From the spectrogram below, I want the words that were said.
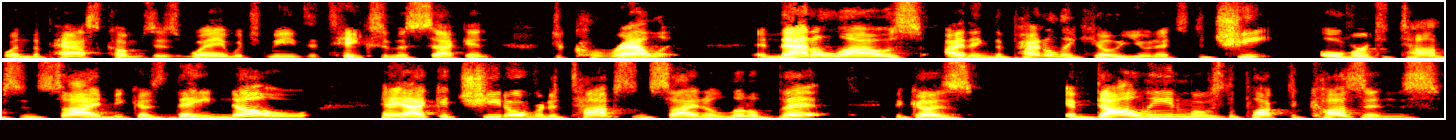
when the pass comes his way, which means it takes him a second to corral it. And that allows, I think, the penalty kill units to cheat over to Thompson's side because they know, hey, I could cheat over to Thompson's side a little bit because if Dahlin moves the puck to Cozens,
